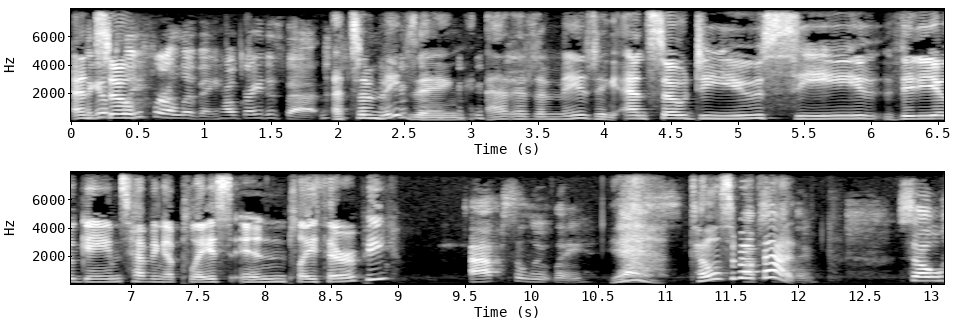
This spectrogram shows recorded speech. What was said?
And I get so, play for a living. How great is that? That's amazing. that is amazing. And so, do you see video games having a place in play therapy? Absolutely. Yeah. Yes. Tell us about Absolutely. that. So,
